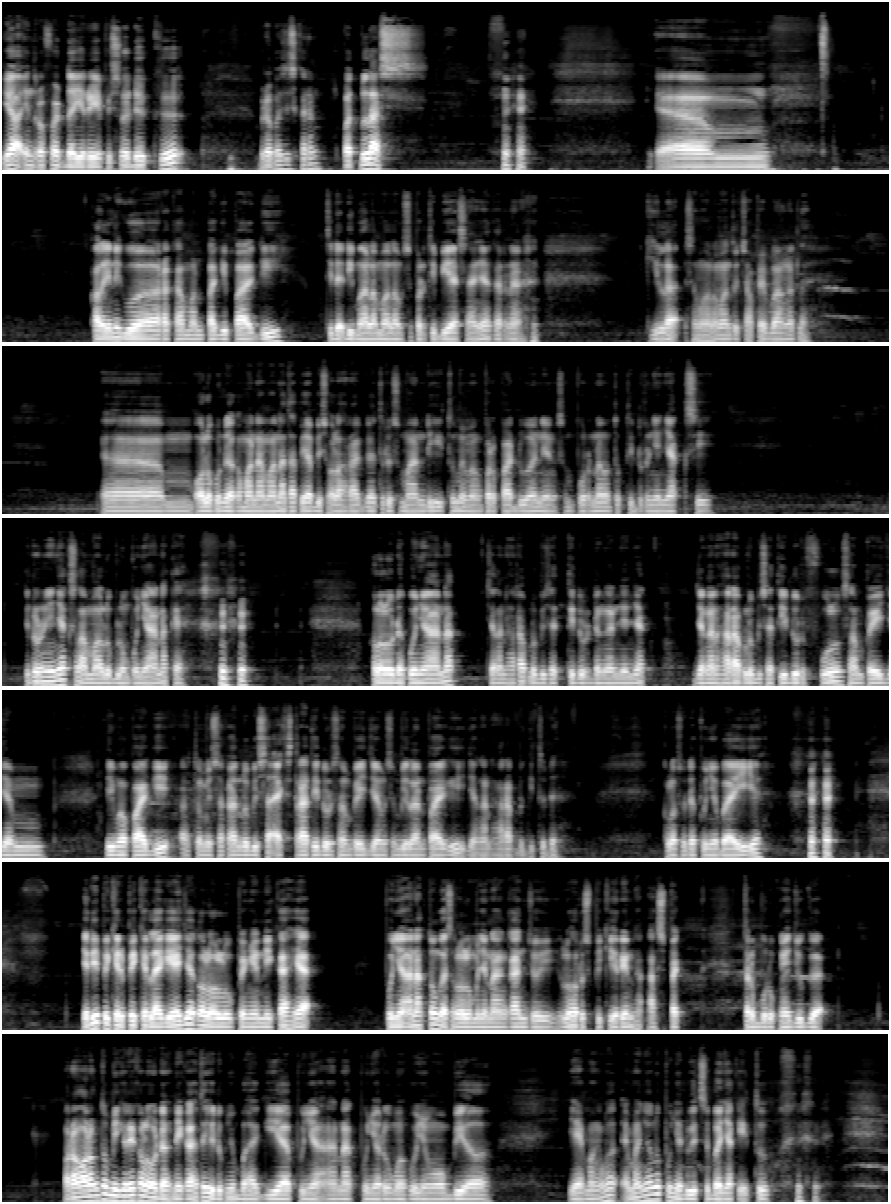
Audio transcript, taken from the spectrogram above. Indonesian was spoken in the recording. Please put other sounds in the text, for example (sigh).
Ya, Introvert Diary episode ke berapa sih sekarang? 14. um, (laughs) kali ini gue rekaman pagi-pagi, tidak di malam-malam seperti biasanya karena (laughs) gila semalaman tuh capek banget lah. Um, walaupun gak ke mana-mana tapi habis olahraga terus mandi itu memang perpaduan yang sempurna untuk tidur nyenyak sih. Tidur nyenyak selama lu belum punya anak ya. (laughs) Kalau lo udah punya anak, jangan harap lo bisa tidur dengan nyenyak. Jangan harap lo bisa tidur full sampai jam 5 pagi atau misalkan lo bisa ekstra tidur sampai jam 9 pagi, jangan harap begitu dah. Kalau sudah punya bayi ya. (laughs) Jadi pikir-pikir lagi aja kalau lo pengen nikah ya. Punya anak tuh nggak selalu menyenangkan cuy. Lo harus pikirin aspek terburuknya juga. Orang-orang tuh mikirnya kalau udah nikah tuh hidupnya bahagia, punya anak, punya rumah, punya mobil ya emang lo emangnya lo punya duit sebanyak itu? (laughs)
